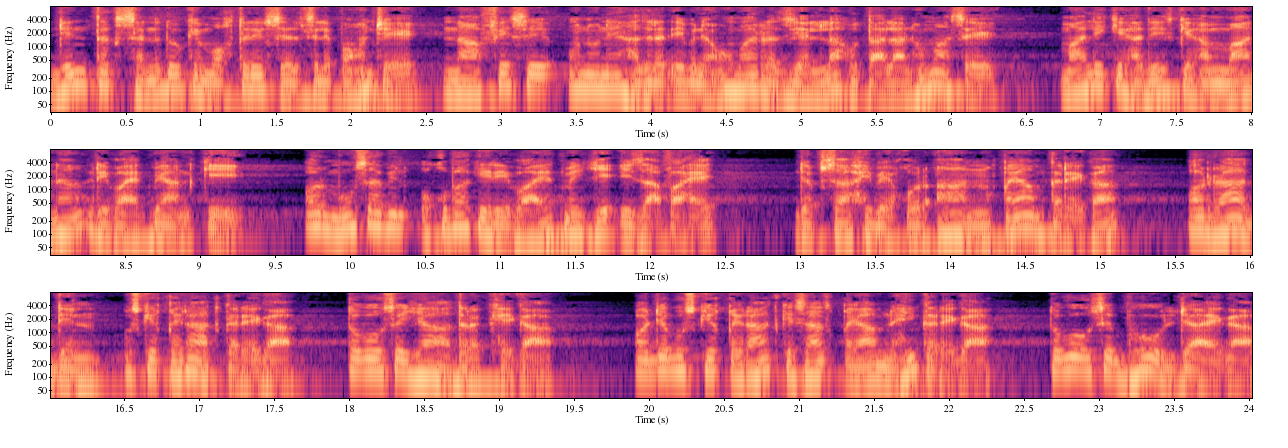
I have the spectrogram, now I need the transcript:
जिन तक सनदों के मुख्तलिफ़ सिलसिले पहुँचे। नाफे से उन्होंने हज़रत इबन उमर रज़ी अल्लाह तुमा से माली की हदीस के हममाना रिवायत बयान की और मूसा बिन उकबा की रिवायत में ये इजाफा है, जब साहिब कुरान क्याम करेगा और रात दिन उसकी किरात करेगा तो वो उसे याद रखेगा और जब उसकी किरात के साथ क्याम नहीं करेगा तो वो उसे भूल जाएगा।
